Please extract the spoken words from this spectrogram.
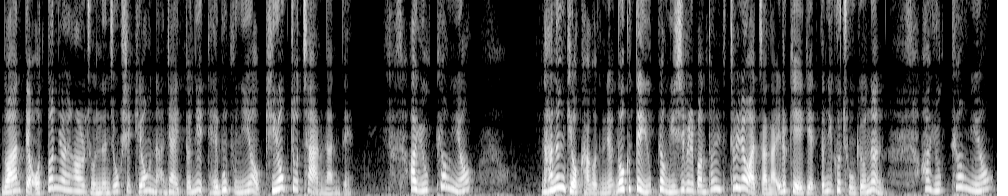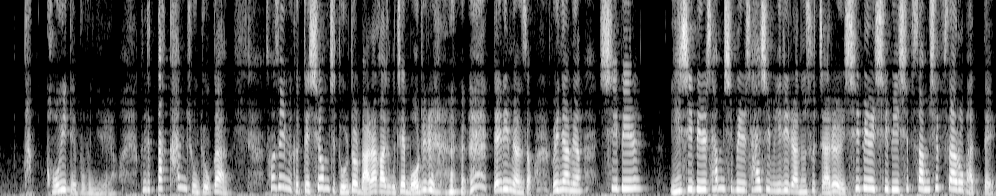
너한테 어떤 영향을 줬는지 혹시 기억나냐 했더니 대부분이요. 기억조차 안 난대. 아 유평이요? 나는 기억하거든요. 너 그때 유평 21번 틀려왔잖아. 이렇게 얘기했더니 그 조교는 아 유평이요? 다 거의 대부분이래요. 근데 딱 한 조교가 선생님이 그때 시험지 돌돌 말아가지고 제 머리를 때리면서 왜냐하면 11, 20일, 30일, 41이라는 숫자를 11, 12, 13, 14로 봤대.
